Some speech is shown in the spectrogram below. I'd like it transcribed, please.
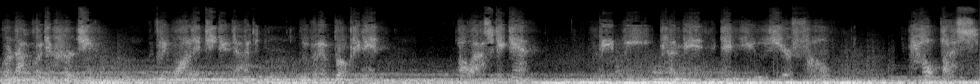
We're not going to hurt you. If we wanted to do that, we would have broken in. I'll ask again. May we come in and use your phone? Help us.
